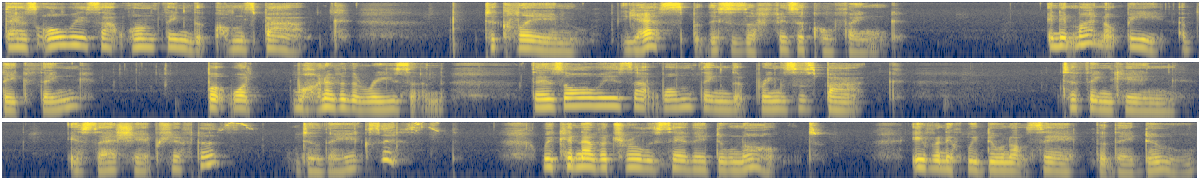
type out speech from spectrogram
there's always that one thing that comes back to claim, yes, but this is a physical thing. And it might not be a big thing, but what, whatever the reason, there's always that one thing that brings us back to thinking, is there shapeshifters? Do they exist? We can never truly say they do not, even if we do not say that they do.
